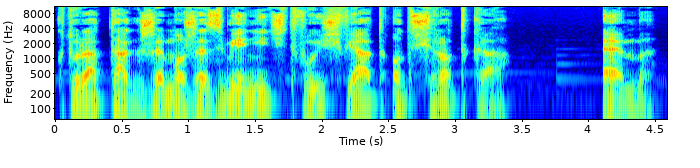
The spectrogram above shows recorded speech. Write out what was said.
która także może zmienić Twój świat od środka. M.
